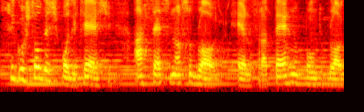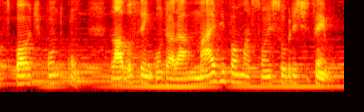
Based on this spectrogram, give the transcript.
Se gostou deste podcast, acesse nosso blog elofraterno.blogspot.com. Lá você encontrará mais informações sobre este tema.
